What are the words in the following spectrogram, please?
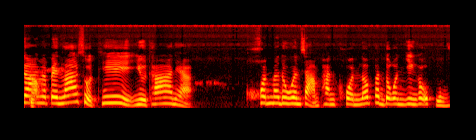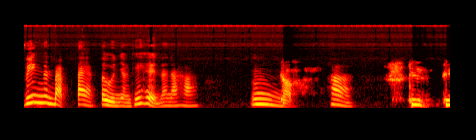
กลายมาเป็นล่าสุดที่ยูทาห์เนี่ย คนมาดูกันสามพันคน แล้วพอโดนยิงก็โอ้โหวิ่งกันแบบแตกตื่นอย่างที่เห็นนะนะคะ อืมครับค่ะ คือคือ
